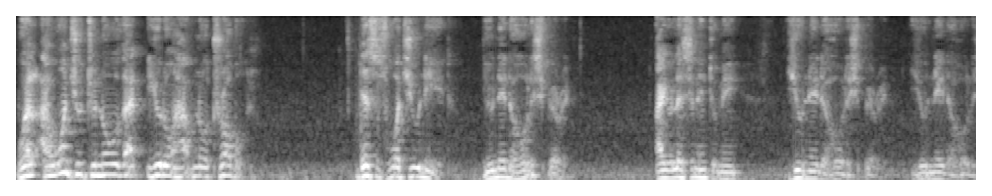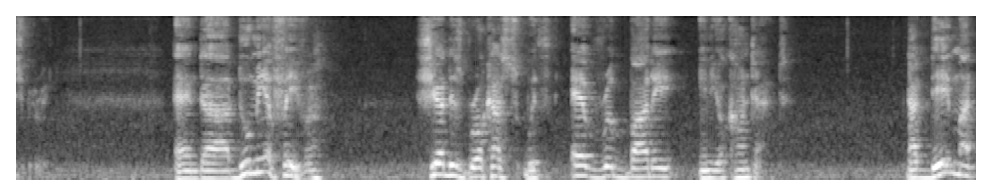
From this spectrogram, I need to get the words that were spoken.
Well, I want you to know that you don't have no trouble. This is what you need. You need the Holy Spirit. Are you listening to me? You need the Holy Spirit. You need the Holy Spirit. And uh, do me a favor, share this broadcast with everybody in your contact. That they might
